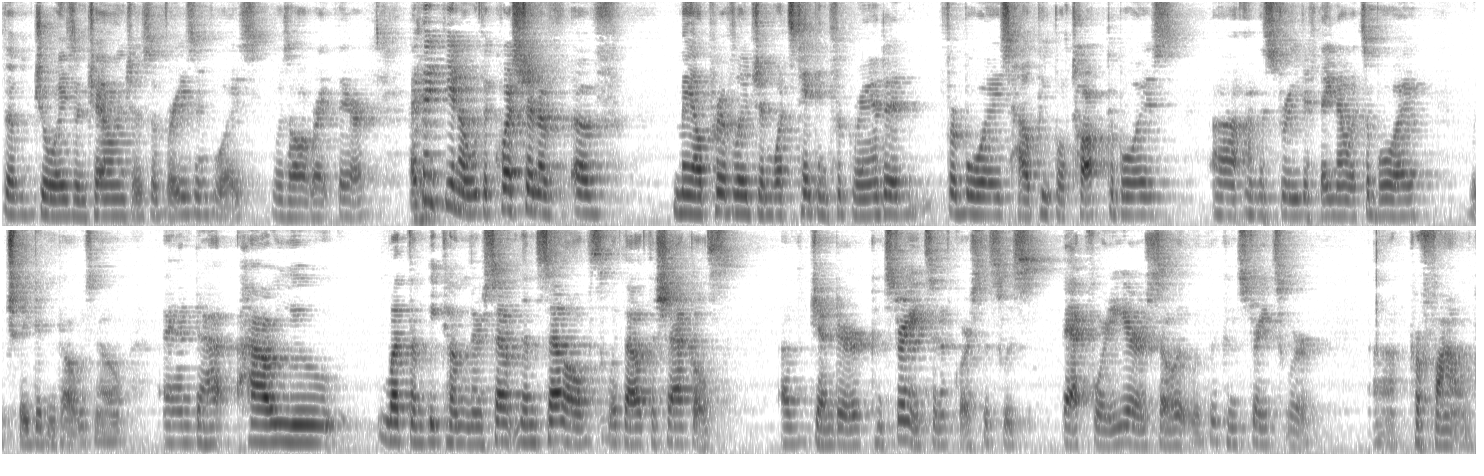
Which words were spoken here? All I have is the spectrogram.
the joys and challenges of raising boys was all right there. I think, you know, the question of, of male privilege and what's taken for granted for boys, how people talk to boys uh, on the street if they know it's a boy, which they didn't always know, and uh, how you let them become their, themselves without the shackles of gender constraints. And of course, this was back 40 years, so it, the constraints were uh, profound.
